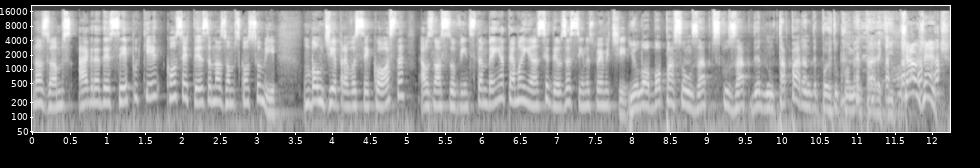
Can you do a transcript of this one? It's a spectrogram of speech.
Nós vamos agradecer porque com certeza nós vamos consumir. Um bom dia pra você, Costa, aos nossos ouvintes também. Até amanhã, se Deus assim nos permitir. E o Lobó passou um zap, diz que o zap dele não tá parando depois do comentário aqui. Tchau, gente!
